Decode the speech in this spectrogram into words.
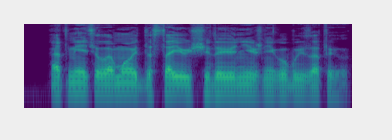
— отметила мой достающий до ее нижней губы затылок.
